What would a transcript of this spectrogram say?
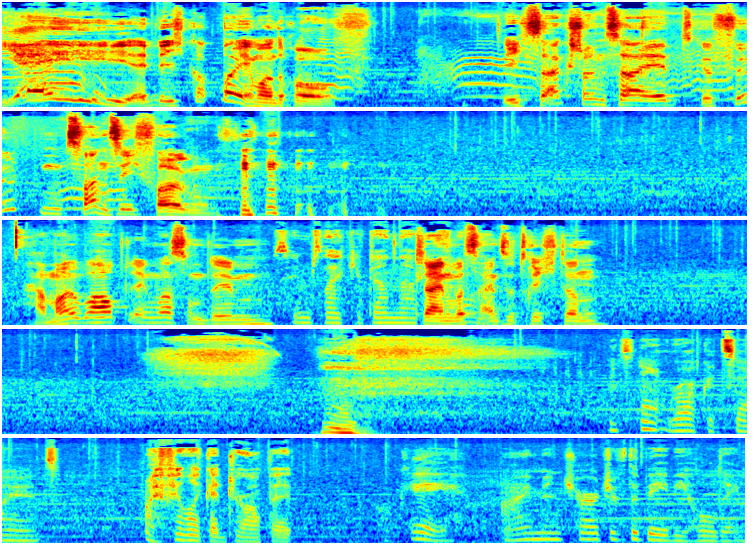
Yay! Endlich kommt mal jemand drauf. Ich sag schon seit gefüllten 20 Folgen. Haben wir überhaupt irgendwas, um dem like Kleinen was einzutrichtern? It's not rocket science. I feel like I'd drop it. Okay, I'm in charge of the baby holding.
